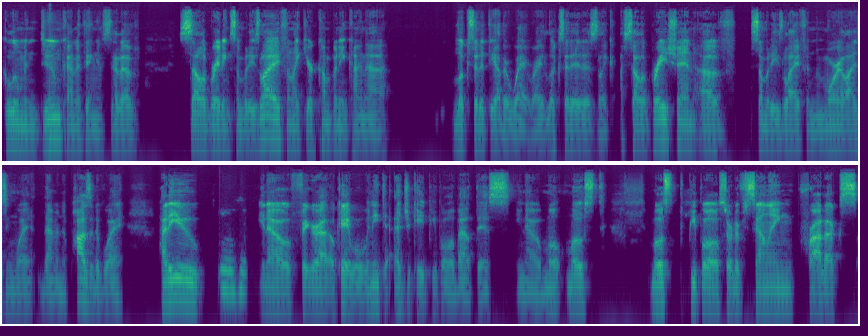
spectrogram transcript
gloom and doom kind of thing instead of celebrating somebody's life and like your company kind of looks at it the other way right? Looks at it as like a celebration of somebody's life and memorializing way, them in a positive way. How do you mm-hmm. you know figure out okay well we need to educate people about this you know mo- most most people sort of selling products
